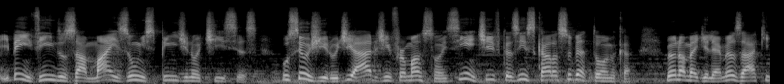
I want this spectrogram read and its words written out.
e bem-vindos a mais um Spin de Notícias, o seu giro diário de informações científicas em escala subatômica. Meu nome é Guilherme Ozaki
